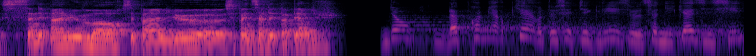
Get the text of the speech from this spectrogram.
ça n'est pas un lieu mort, c'est pas un lieu, c'est pas une salle des pas perdus. Donc, la première pierre de cette église Saint-Nicaise ici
